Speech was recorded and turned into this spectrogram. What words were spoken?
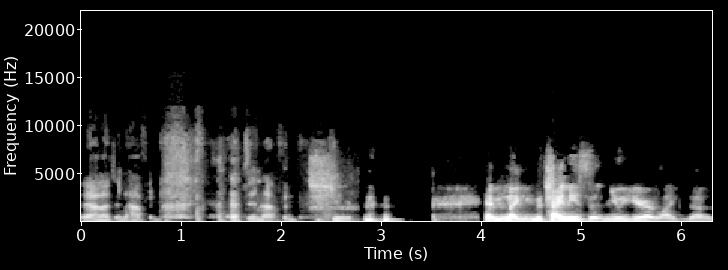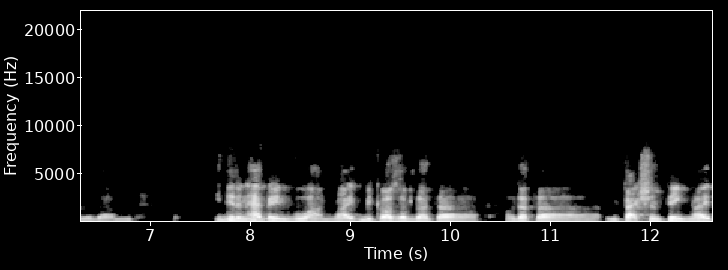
yeah, that didn't happen. that didn't happen. Shit. and like the Chinese New Year, like the, the um, it didn't happen in Wuhan, right? Because of that uh, of that uh, infection thing, right?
